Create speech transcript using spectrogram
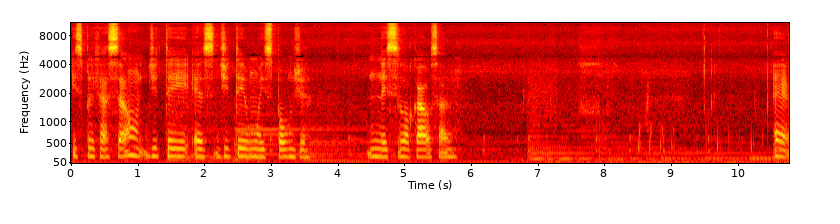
explicação de ter, de ter uma esponja nesse local, sabe? É,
